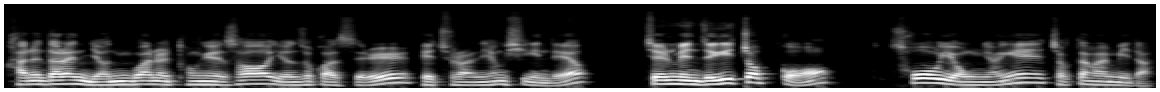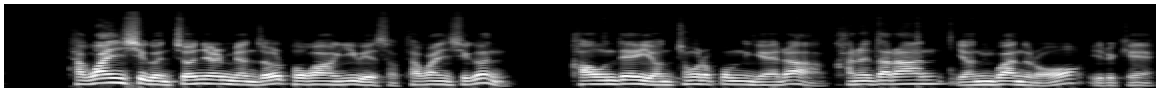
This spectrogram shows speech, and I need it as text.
가느다란 연관을 통해서 연소가스를 배출하는 형식인데요. 전열 면적이 좁고 소용량에 적당합니다. 다관식은 전열 면적을 보강하기 위해서 다관식은 가운데 연통으로 뽑는 게 아니라 가느다란 연관으로 이렇게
